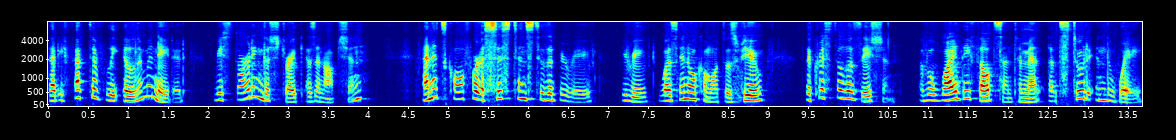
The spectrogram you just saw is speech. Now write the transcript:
that effectively eliminated restarting the strike as an option and its call for assistance to the bereaved, bereaved was, in Okamoto's view, the crystallization of a widely felt sentiment that stood in the way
